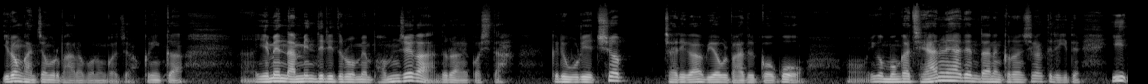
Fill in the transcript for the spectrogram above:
이런 관점으로 바라보는 거죠. 그러니까 아, 예멘 난민들이 들어오면 범죄가 늘어날 것이다. 그리고 우리의 취업 자리가 위협을 받을 거고 어, 이건 뭔가 제한을 해야 된다는 그런 시각들이기 때문에 이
